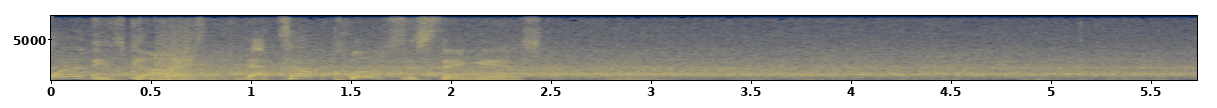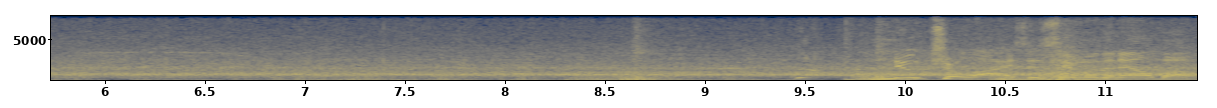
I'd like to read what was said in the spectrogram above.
one of these guys. That's how close this thing is. Neutralizes him with an elbow.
